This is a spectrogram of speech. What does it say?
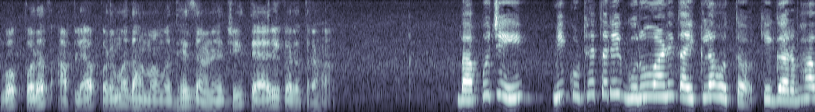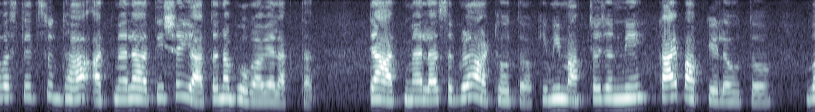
व परत आपल्या परमधामामध्ये जाण्याची तयारी करत राहा. बापूजी मी कुठेतरी गुरुवाणीत ऐकलं होतं की गर्भावस्थेत सुद्धा आत्म्याला अतिशय यातना भोगाव्या लागतात. त्या आत्म्याला सगळं आठवतं की मी मागच्या जन्मी काय पाप केलं होतं व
